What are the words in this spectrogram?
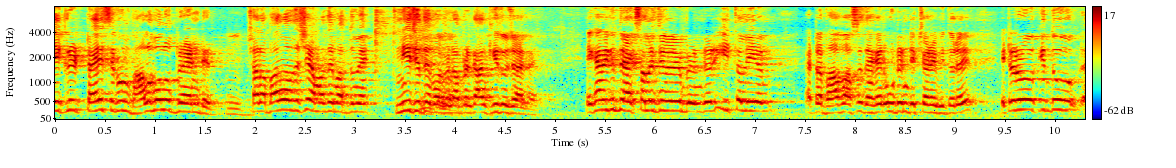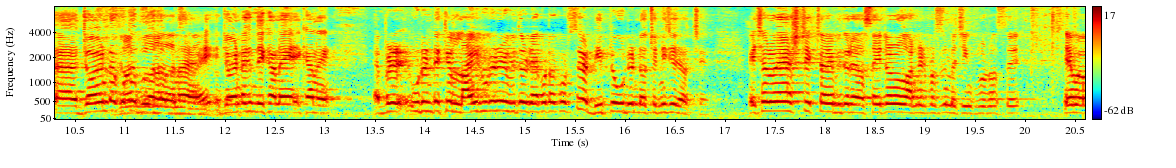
এই গ্রেড টাইলস এবং ভালো ভালো ব্র্যান্ডের সারা বাংলাদেশে আমাদের মাধ্যমে নিয়ে যেতে পারবেন আপনার কাঙ্ক্ষিত জায়গায়। এখানে কিন্তু এক্সালেক্সের ব্র্যান্ডের ইতালিয়ান একটা ভাব আছে দেখেন উডেন টেক্সচারের ভিতরে। এটারও কিন্তু জয়েন্টটা কোথায় বোঝা যাবে না। হ্যাঁ জয়েন্টটা কিন্তু এখানে এখানে উডেন টেক্সচার লাইট উডেনের ভিতরে ডেকোটা করছে আর ডিপটা উডেনটা হচ্ছে নিচে যাচ্ছে। এছাড়াও অ্যাশ টেক্সচারের ভিতরে আছে, এটারও হান্ড্রেড পার্সেন্ট ম্যাচিং ফ্লোর আছে, এবং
